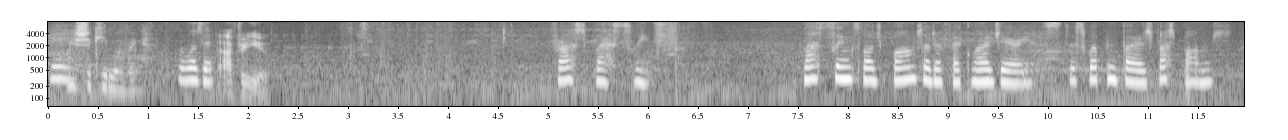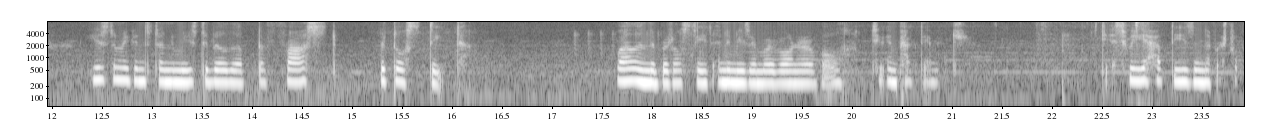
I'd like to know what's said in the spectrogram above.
Hey, We should keep moving. what was it? After you. Frost blast sling. Blast slings launch bombs that affect large areas. This weapon fires frost bombs. Use them against enemies to build up the frost brittle state. While in the brittle state, enemies are more vulnerable to impact damage. Yes, we have these in the first one.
